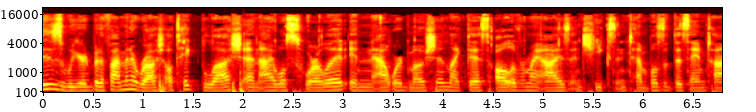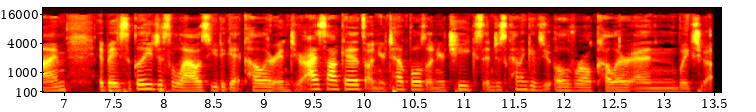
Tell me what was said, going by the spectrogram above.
this is weird, but if I'm in a rush, I'll take blush and I will swirl it in an outward motion like this all over my eyes and cheeks and temples at the same time. It basically just allows you to get color into your eye sockets, on your temples, on your cheeks, and just kind of gives you overall color and wakes you up.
